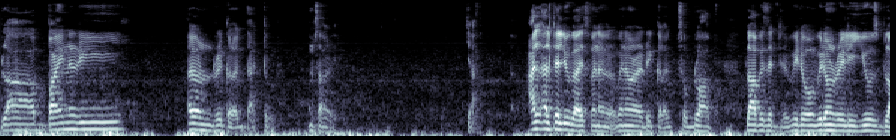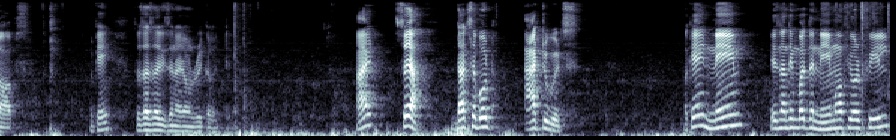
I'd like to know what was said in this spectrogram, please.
blob binary I don't recollect that too. I'm sorry I'll, I'll tell you guys whenever whenever I recollect. So blob blob is it we don't we don't really use blobs. Okay? So that's the reason I don't recollect it. Alright? So yeah that's about attributes. Okay? Name is nothing but the name of your field.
